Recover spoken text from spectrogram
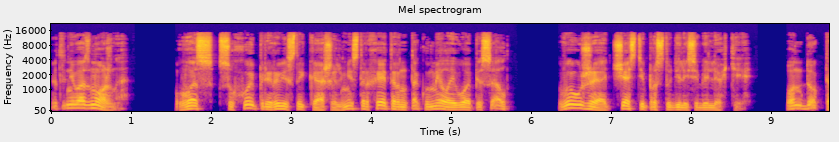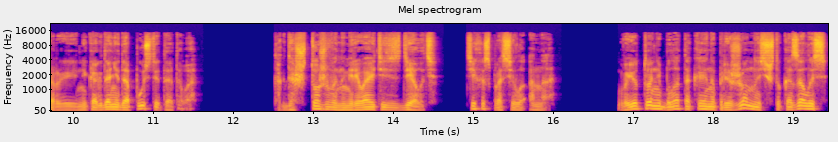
Это невозможно. У вас сухой прерывистый кашель, мистер Хейтерн так умело его описал. Вы уже отчасти простудили себе легкие. Он доктор и никогда не допустит этого. Тогда что же вы намереваетесь сделать? тихо спросила она. В ее тоне была такая напряженность, что казалось,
